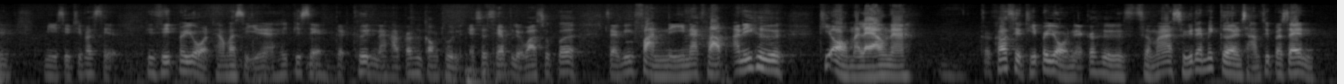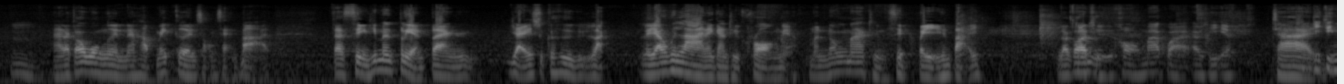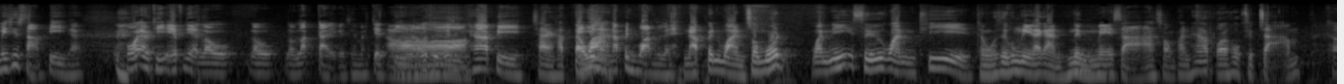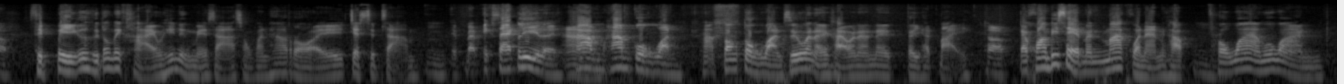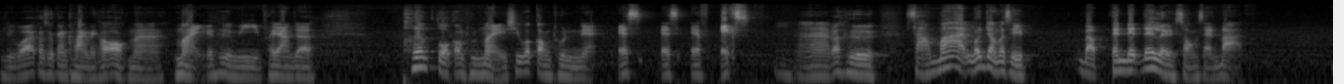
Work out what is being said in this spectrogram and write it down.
มีสิทธิพิเศษพิสิทธิประโยชน์ทางภาษีเนี่ยให้พิเศษเกิดขึ้นนะครับ ก็คือกองทุน S S F หรือว่า Super Saving Fund นี้นะครับ อันนี้คือที่ออกมาแล้วนะ ก็ก็สิทธิประโยชน์เนี่ยก็คือสามารถซื้อได้ไม่เกิน 30%นะแล้วก็วงเงินนะครับไม่เกิน 200,000 บาท แต่สิ่งที่มันเปลี่ยนแปลงใหญ่ที่สุดก็คือหลักระยะเวลาในการถือครองเนี่ยมันต้องมากถึง 10 ปีขึ้นไป แล้วก็ก็ถือครองมากกว่า LTF ใช่ จริงๆ ไม่ใช่ 3 ปีนะ เพราะว่า LTF เนี่ยเราเราเราลักไก่กันใช่ไหมเจ็ดปีอ๋อเราก็ถือกันถึง5ปี ใช่ครับ แต่ว่าอันนี้มันนับเป็นวันเลย นับเป็นวันสมมุติวันนี้ซื้อวันที่สมมติซื้อพรุ่งนี้แล้วกัน 1 เมษายน2563ครับ10ปีก็คือต้องไปขายวันที่1เมษายน2573อืมแบบ exactly เลยอ่าห้ามห้ามโกงวันฮะต้องตรงวันซื้อวันไหนขายวันนั้นในปีถัดไป ครับ แต่ความพิเศษมันมากกว่านั้นครับเพ ราะว่าเมื่อวานหรือว่ากระทรวงการคลังเนี่ยเขาออกมาใหม่ก็คือมีพยายามจะเพิ่มตัวกองทุนใหม่ชื่อว่ากองทุนเนี่ย S S F X อ่าก็คือสามารถลดหย่อนภาษีแบบเต็นเด็ดได้เลย 2 0 0 0 0 0บาท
